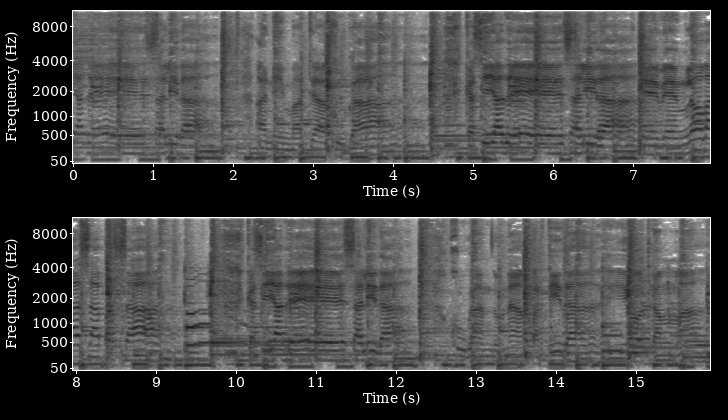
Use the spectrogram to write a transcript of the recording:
Casilla de salida, anímate a jugar. Casilla de salida, que bien lo vas a pasar. Casilla de salida, jugando una partida y otra más.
